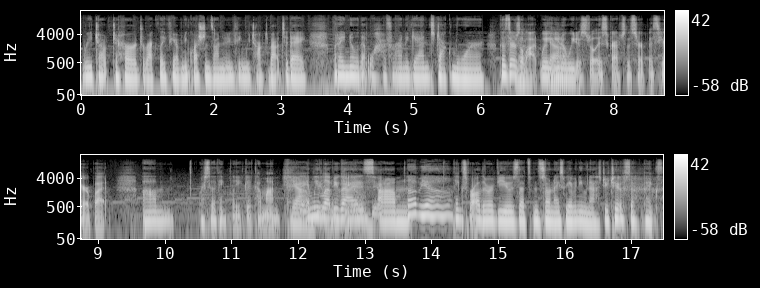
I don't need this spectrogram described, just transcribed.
reach out to her directly if you have any questions on anything we talked about today. But I know that we'll have her on again to talk more because there's a lot. We, Yeah. you know, we just really scratched the surface here, but. Um, we're so thankful you could come on. Yeah. And we you. love you guys. You. Um, Love you. thanks for all the reviews. That's been so nice. We haven't even asked you to, so thanks.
